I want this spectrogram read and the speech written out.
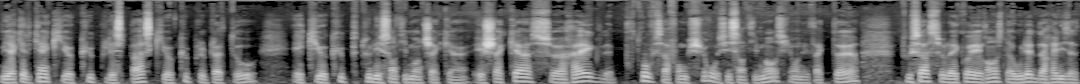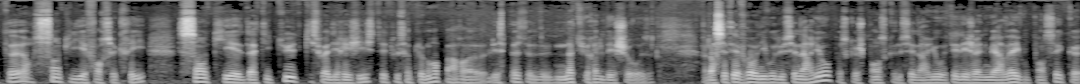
mais il y a quelqu'un qui occupe l'espace, qui occupe le plateau et qui occupe tous les sentiments de chacun. Et chacun se règle, trouve sa fonction ou ses sentiments si on est acteur. Tout ça sur la cohérence, la houlette d'un réalisateur, sans qu'il y ait force cri, sans qu'il y ait d'attitude qui soit dirigiste, et tout simplement par euh, l'espèce de, naturel des choses. Alors c'était vrai au niveau du scénario, parce que je pense que le scénario était déjà une merveille. Vous pensez que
